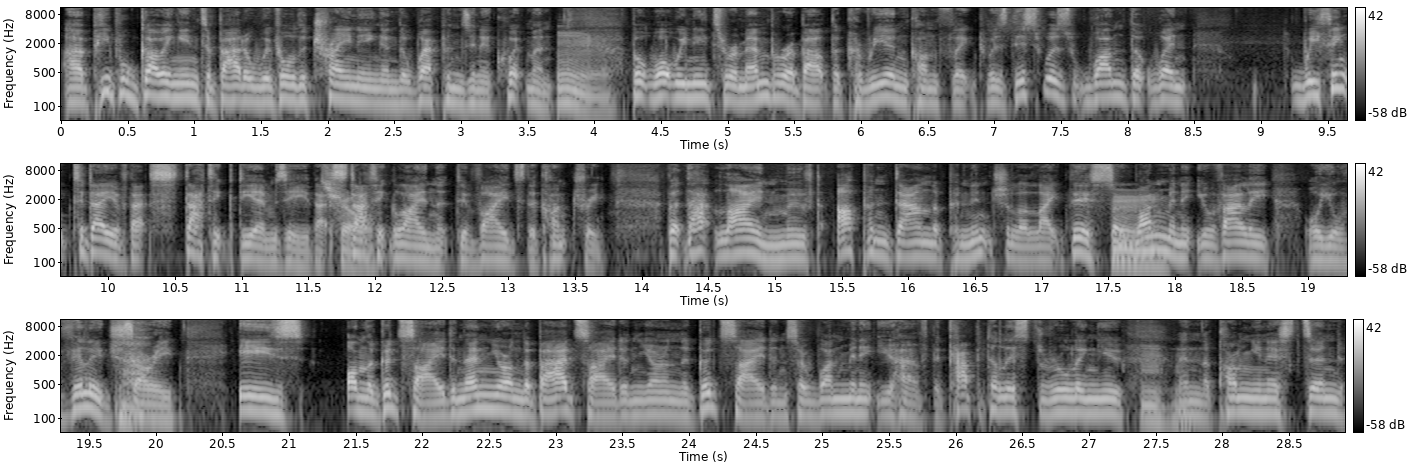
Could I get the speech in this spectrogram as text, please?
uh, people going into battle with all the training and the weapons and equipment. But what we need to remember about the Korean conflict was this was one that went we think today of that static DMZ, that Sure. static line that divides the country. But that line moved up and down the peninsula like this. So Hmm. one minute your valley or your village, sorry, is on the good side, and then you're on the bad side, and you're on the good side. And so one minute you have the capitalists ruling you, Mm-hmm. and the communists. And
